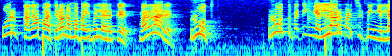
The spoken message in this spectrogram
ஒரு கதாபாத்திரம் நம்ம பைபிளில் இருக்கு. வரலாறு. ரூத். ரூத் பற்றி இங்கே எல்லாரும் படிச்சிருப்பீங்கல்ல?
